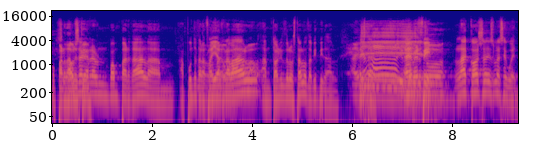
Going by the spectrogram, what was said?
O Si pardal vols és teu- agarrar un bon pardal, amb, apunta't a la falla al Raval, amb Toni de l'Hostal o David Vidal. Ai, Ahí està. En Roberto. fi, la cosa és la següent.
